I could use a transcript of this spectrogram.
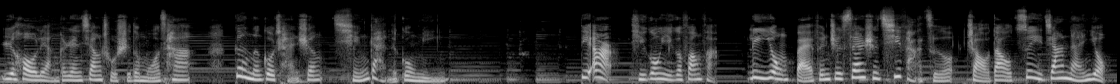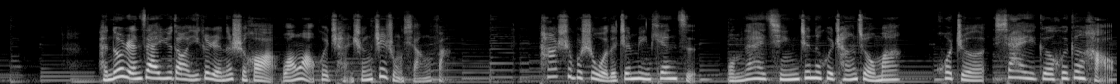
日后两个人相处时的摩擦，更能够产生情感的共鸣。第二，提供一个方法，利用百分之三十七法则找到最佳男友。很多人在遇到一个人的时候啊，往往会产生这种想法：他是不是我的真命天子？我们的爱情真的会长久吗？或者下一个会更好？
